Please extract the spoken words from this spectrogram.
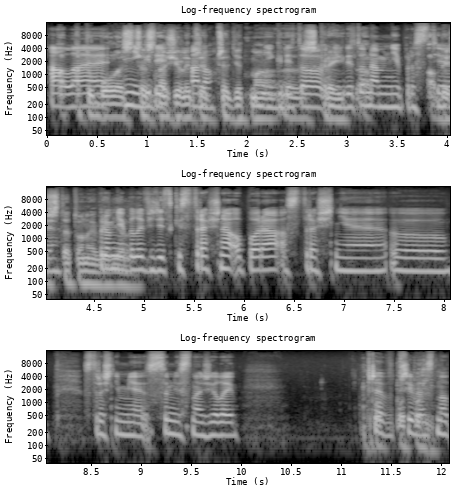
ale a, a tu bolest nikdy, se snažili před, ano, před dětma nikdy to, skrýt, nikdy to na mě prostě, abyste to pro mě byly vždycky strašná opora a strašně, uh, strašně mě, se mě snažili pře, přivést na,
